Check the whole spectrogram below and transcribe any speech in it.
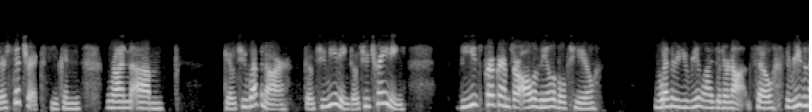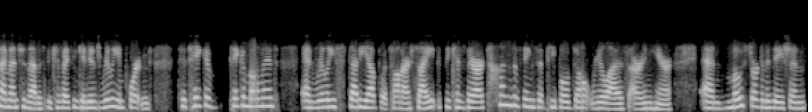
there's Citrix. You can run um, GoToWebinar, GoToMeeting, GoToTraining. These programs are all available to you whether you realize it or not. So the reason I mention that is because I think it is really important to take a, take a moment and really study up what's on our site because there are tons of things that people don't realize are in here. And most organizations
